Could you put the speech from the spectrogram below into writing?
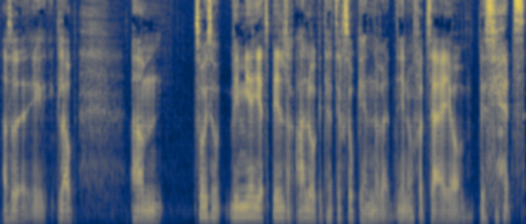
Also ich glaube, ähm, sowieso, wie wir jetzt Bilder anschauen, hat sich so geändert. You know, von 10 Jahren bis jetzt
